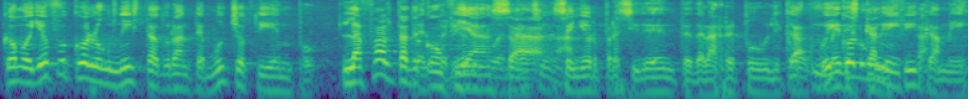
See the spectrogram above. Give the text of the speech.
Como yo fui columnista durante mucho tiempo, la falta de confianza, señor presidente de la República, me descalifica a mí.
